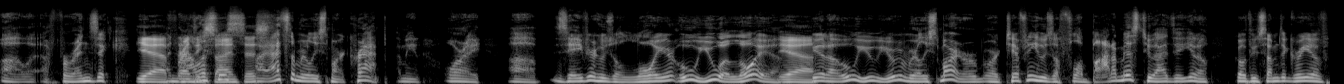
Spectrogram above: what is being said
uh, a forensic Yeah, forensic scientist. Uh, that's some really smart crap. I mean, or a uh, Xavier who's a lawyer. Ooh, you a lawyer? Yeah. You know, ooh, you you're really smart. Or, or Tiffany who's a phlebotomist who had to you know go through some degree of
